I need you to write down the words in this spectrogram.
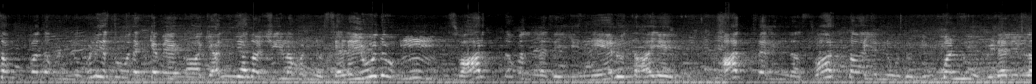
ಸಂಪದವನ್ನು ಉಳಿಸುವುದಕ್ಕೆ ಬೇಕಾಗಿ ಅನ್ಯನ ಶೀಲವನ್ನು ಸೆಳೆಯುವುದು. ಸ್ವಾರ್ಥವಲ್ಲದೆ ಇನ್ನೇನು ತಾಯೇ ಆದ್ದರಿಂದ ಸ್ವಾರ್ಥ ಎನ್ನುವುದು ನಿಮ್ಮನ್ನು ಬಿಡಲಿಲ್ಲ.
